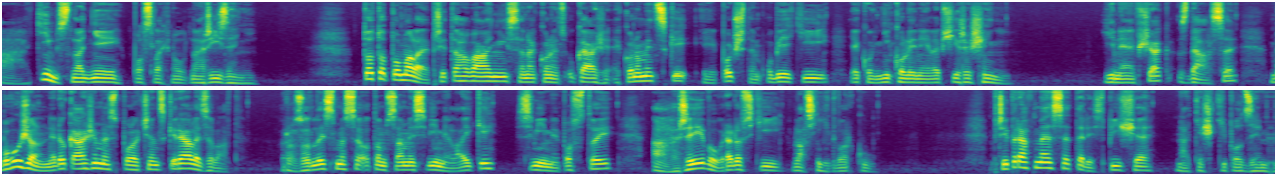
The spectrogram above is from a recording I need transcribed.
a tím snadněji poslechnout nařízení. Toto pomalé přitahování se nakonec ukáže ekonomicky i počtem obětí jako nikoli nejlepší řešení. Jiné však, zdá se, bohužel nedokážeme společensky realizovat – Rozhodli jsme se o tom sami svými lajky, svými postoji a hřejivou radostí vlastních dvorků. Připravme se tedy spíše na těžký podzim.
